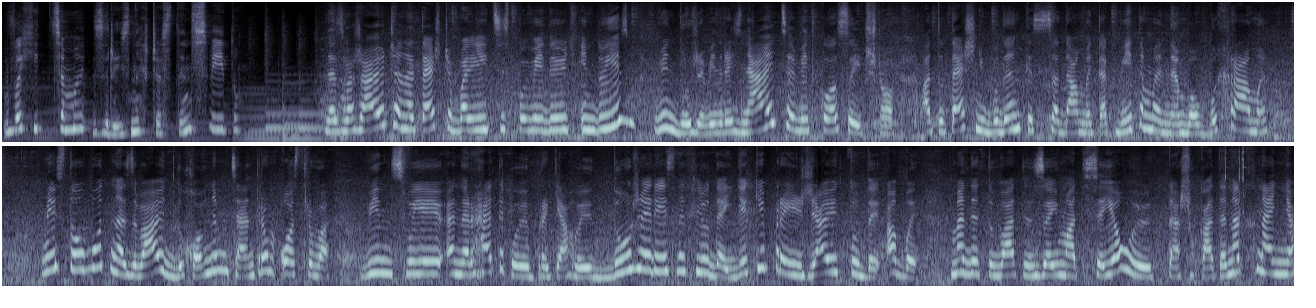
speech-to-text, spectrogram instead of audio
вихідцями з різних частин світу. Незважаючи на те, що балійці сповідують індуїзм, він дуже відрізняється від класичного, а тутешні будинки з садами та квітами не би храми. Місто Убуд називають духовним центром острова. Він своєю енергетикою притягує дуже різних людей, які приїжджають туди, аби медитувати, займатися йогою та шукати натхнення.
